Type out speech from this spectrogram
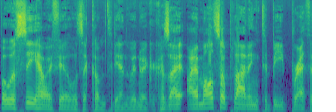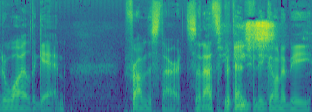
but we'll see how I feel once I come to the end of Wind Waker because I I'm also planning to beat Breath of the Wild again from the start, so that's potentially going to be.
